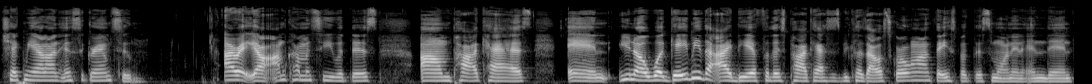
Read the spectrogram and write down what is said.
Check me out on Instagram too. All right, y'all, I'm coming to you with this um, podcast. And, you know, what gave me the idea for this podcast is because I was scrolling on Facebook this morning and then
